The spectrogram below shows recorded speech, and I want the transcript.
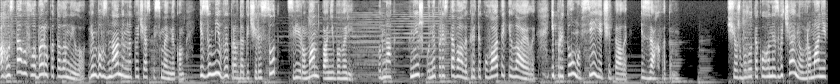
А Густаву Флоберу поталанило. Він був знаним на той час письменником і зумів виправдати через суд свій роман пані Баварі. Однак книжку не переставали критикувати і лаяли, і при тому всі її читали із захватом. Що ж було такого незвичайного в романі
